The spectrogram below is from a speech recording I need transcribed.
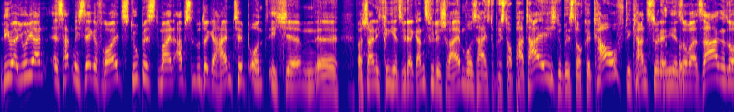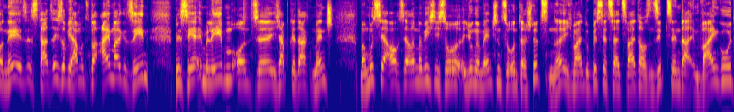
lieber Julian, es hat mich sehr gefreut. Du bist mein absoluter Geheimtipp und ich ähm, äh, wahrscheinlich kriege ich jetzt wieder ganz viele Schreiben, wo es heißt, du bist doch parteiisch, du bist doch gekauft, wie kannst du denn hier sowas sagen? So, nee, es ist tatsächlich so, wir haben uns nur einmal gesehen bisher im Leben und äh, ich habe gedacht, Mensch, man muss ja auch, ist ja auch immer wichtig, so junge Menschen zu unterstützen. Ne? Ich meine, du bist jetzt seit 2017 da im Weingut,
